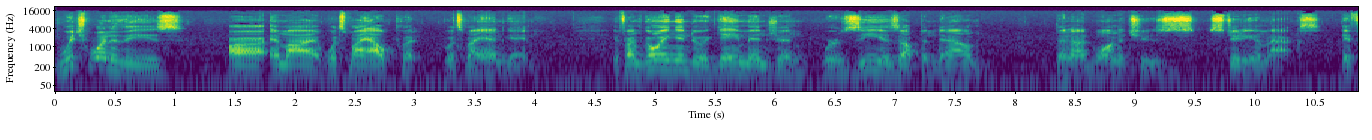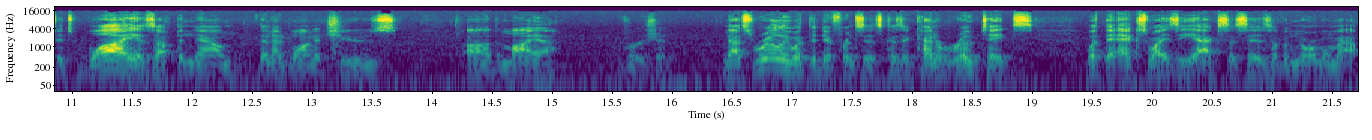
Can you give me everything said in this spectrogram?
Which one of these are, am I, what's my output? What's my end game? If I'm going into a game engine where Z is up and down, then I'd want to choose Studio Max. If it's Y is up and down, then I'd want to choose uh, the Maya version. That's really what the difference is because it kind of rotates what the XYZ axis is of a normal map.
